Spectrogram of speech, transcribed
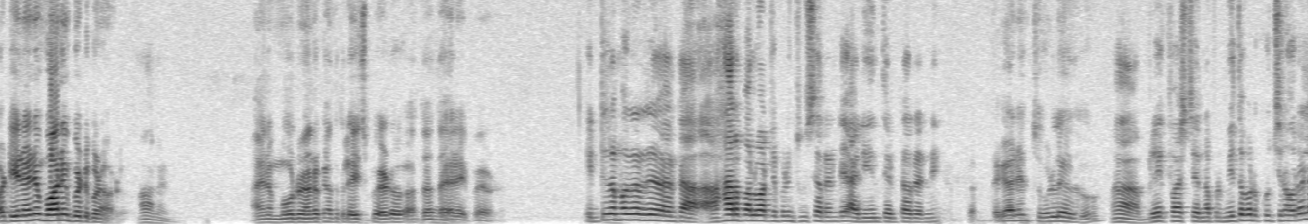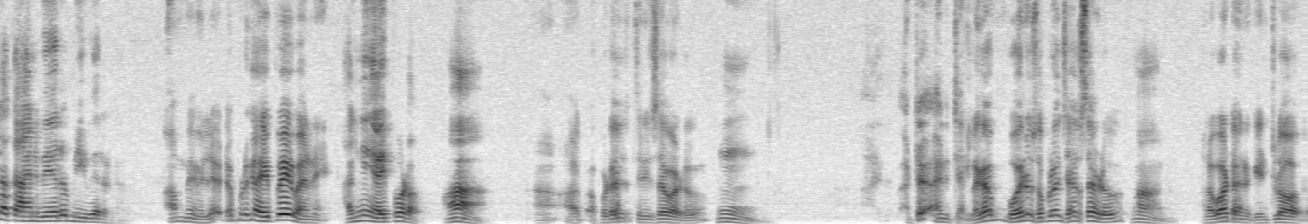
బట్ ఈయన మార్నింగ్ పెట్టుకునేవాడు. అవునండి. ఆయన మూడున్నరకు అంతకు లేచిపోయాడు అంత తయారైపోయాడు. ఎన్టీ రామారావు అంటే ఆహారపు అలవాట్లు ఎప్పుడైనా చూసారండి? ఆయన ఏం తింటారని? పెద్దగా నేను చూడలేదు. బ్రేక్ఫాస్ట్ తిన్నప్పుడు మీతో పాటు కూర్చునేవారా? లేకపోతే ఆయన వేరు మీ వేరు అంటారు? మేము వెళ్ళేటప్పటికి అయిపోయేవన్నీ అన్నీ. అయిపోవడం. అప్పుడే తినేసేవాడు. అంటే ఆయన జనరల్గా భోజనం శుభ్రం చేస్తాడు. అలవాటు ఆయనకి ఇంట్లో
